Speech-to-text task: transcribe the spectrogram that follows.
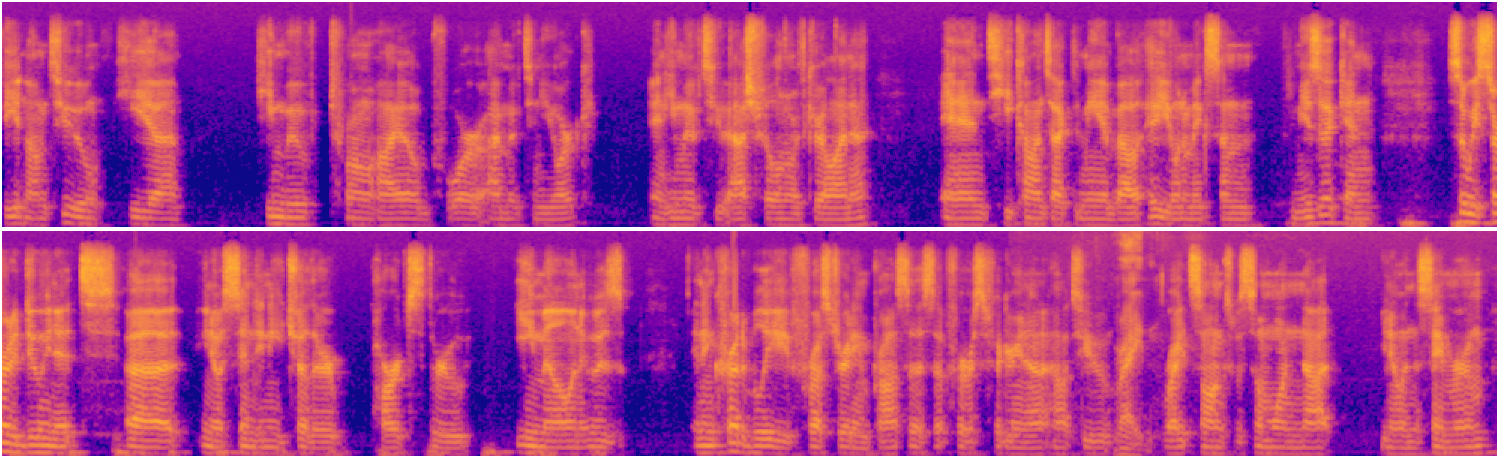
Vietnam too, he uh, he moved from Ohio before I moved to New York, and he moved to Asheville, North Carolina, and he contacted me about, hey, you want to make some music and so we started doing it uh, you know sending each other parts through email and it was an incredibly frustrating process at first figuring out how to Right. write songs with someone not you know in the same room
